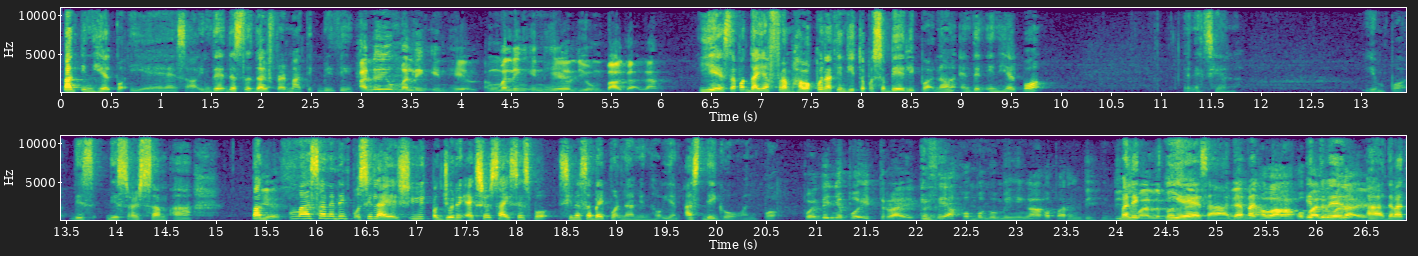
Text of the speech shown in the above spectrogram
Pag inhale po, yes. Oh, in the, that's the diaphragmatic breathing. Ano yung maling inhale? Ang maling inhale, yung baga lang. Yes, dapat diaphragm. Hawak po natin dito po sa belly po, no? And then inhale po. Then exhale. Yun po. This, these are some, ah, pag Yes. masana din po sila, eh, pag during exercises po, sinasabay po namin ho yan as they go on po. Pwede niyo po i-try. Kasi ako, pag humihinga ako, parang hindi, hindi. Balik, lumalabas. yes, eh. ah, Eh, dapat, nahawakan ko, bali will, wala eh. ah, dapat,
